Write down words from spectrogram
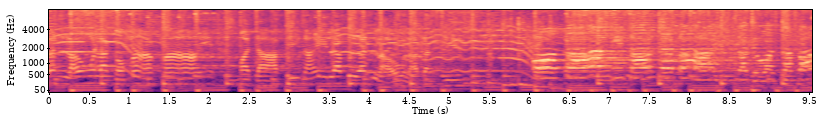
อนเราละก็มากมาย มาจากที่ไหนละเพื่อนเราละทั้งสิ้นโอกาสที่สานเหนือใต้สะดวกสบา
